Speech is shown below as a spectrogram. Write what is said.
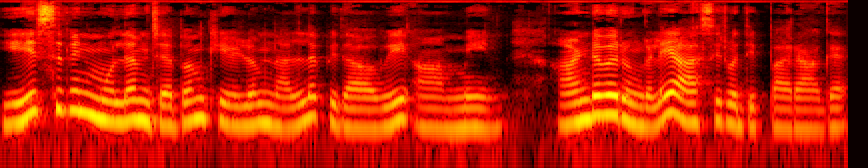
இயேசுவின் மூலம் ஜெபம் கேளும் நல்ல பிதாவே ஆமேன். ஆண்டவர் உங்களை ஆசிர்வதிப்பாராக.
